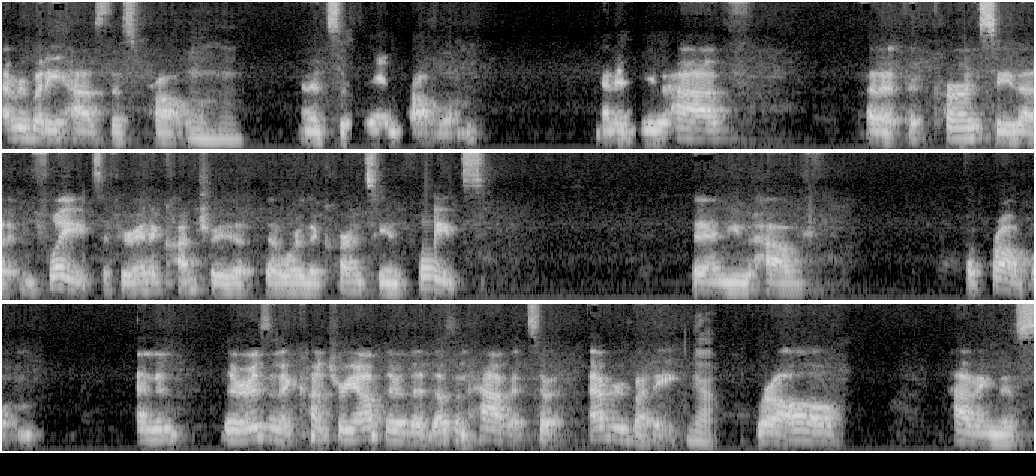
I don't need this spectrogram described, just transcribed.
Everybody has this problem, Mhm. and it's the same problem. And if you have a, a currency that inflates, if you're in a country that, that where the currency inflates, then you have a problem. And then there isn't a country out there that doesn't have it. So everybody, Yeah. we're all having this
